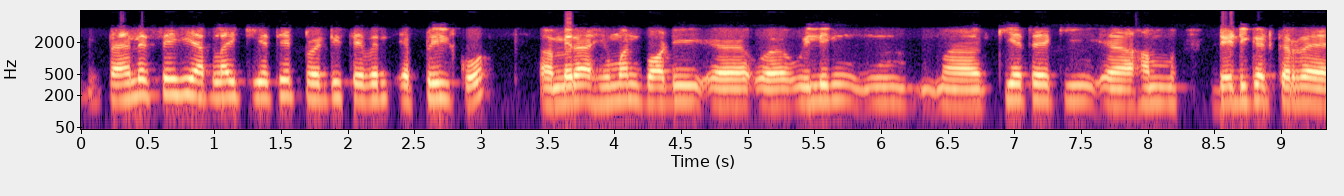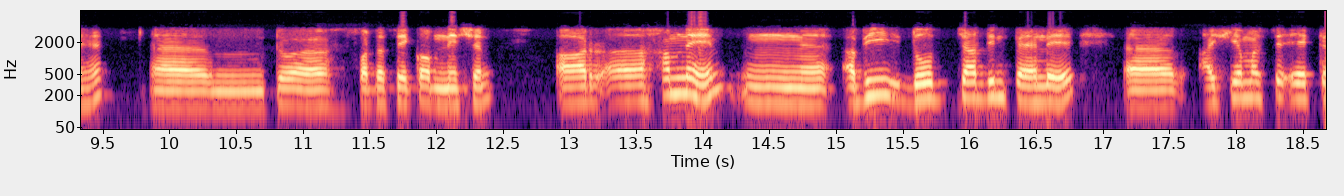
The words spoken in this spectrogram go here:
पहले से ही अप्लाई किए थे ट्वेंटी सेवन अप्रैल को मेरा ह्यूमन बॉडी विलिंग किए थे कि हम डेडिकेट कर रहे हैं for the sake of nation और हमने अभी दो चार दिन पहले आईसीएमआर से एक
